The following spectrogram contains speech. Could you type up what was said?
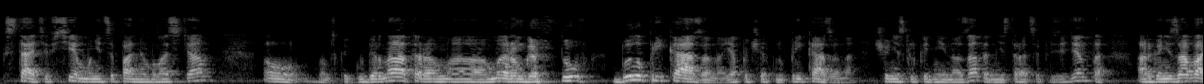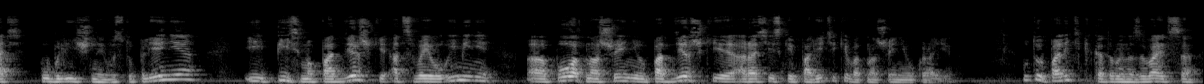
Кстати, всем муниципальным властям, о, там сказать, губернаторам, а, мэрам городов было приказано, я подчеркну, приказано еще несколько дней назад администрации президента организовать публичные выступления и письма поддержки от своего имени по отношению поддержки российской политики в отношении Украины. Ну, той политики, которая называется,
